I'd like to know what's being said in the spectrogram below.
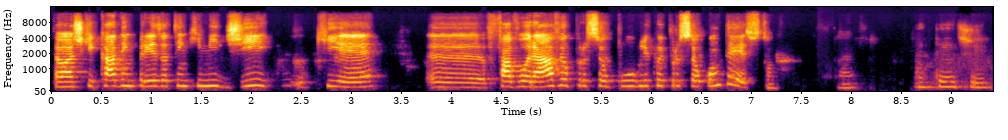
Então, acho que cada empresa tem que medir o que é uh, favorável para o seu público e para o seu contexto. Né? Entendi.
